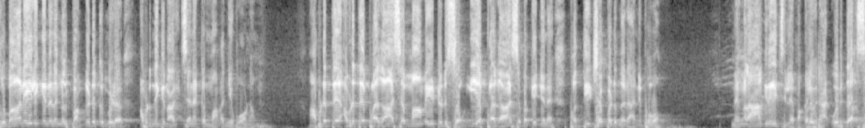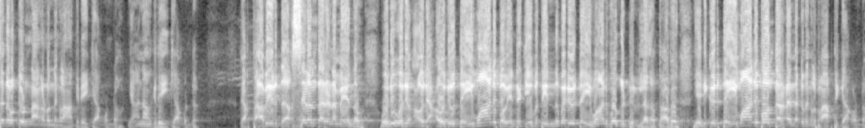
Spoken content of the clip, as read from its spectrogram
കുർബാനയിൽ ഇങ്ങനെ നിങ്ങൾ പങ്കെടുക്കുമ്പോൾ അവിടെ നിൽക്കുന്ന അച്ഛനൊക്കെ മറഞ്ഞു പോകണം അവിടുത്തെ അവിടുത്തെ പ്രകാശം മാറിയിട്ടൊരു സ്വർഗീയ പ്രകാശമൊക്കെ ഇങ്ങനെ പ്രത്യക്ഷപ്പെടുന്ന ഒരു അനുഭവം. നിങ്ങൾ ആഗ്രഹിച്ചില്ലേ മക്കളെ? ഒരു ഒരു ദർശനമൊക്കെ ഉണ്ടാകണം നിങ്ങൾ ആഗ്രഹിക്കാറുണ്ടോ? ഞാൻ ആഗ്രഹിക്കാറുണ്ട്. കർത്താവ് ഒരു ദർശനം തരണമെന്നും ഒരു ഒരു ഒരു- ദൈവാനുഭവം. എന്റെ ജീവിതത്തിൽ ഇന്ന് വരെ ഒരു ദൈവാനുഭവം കിട്ടിയിട്ടില്ല കർത്താവ്. എനിക്കൊരു ദൈവാനുഭവം തരണം എന്നൊക്കെ നിങ്ങൾ പ്രാർത്ഥിക്കാറുണ്ടോ?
